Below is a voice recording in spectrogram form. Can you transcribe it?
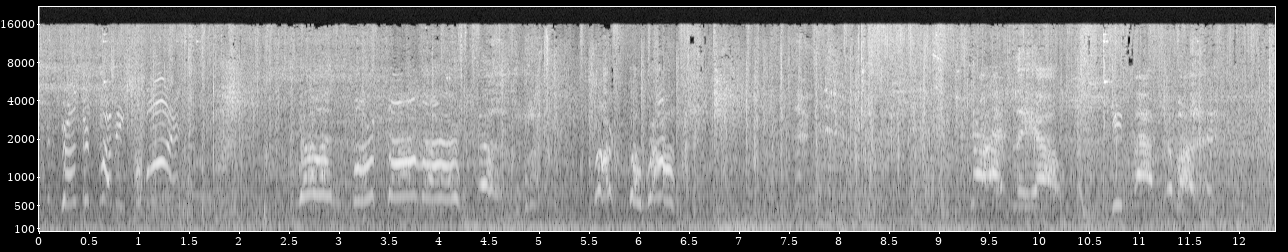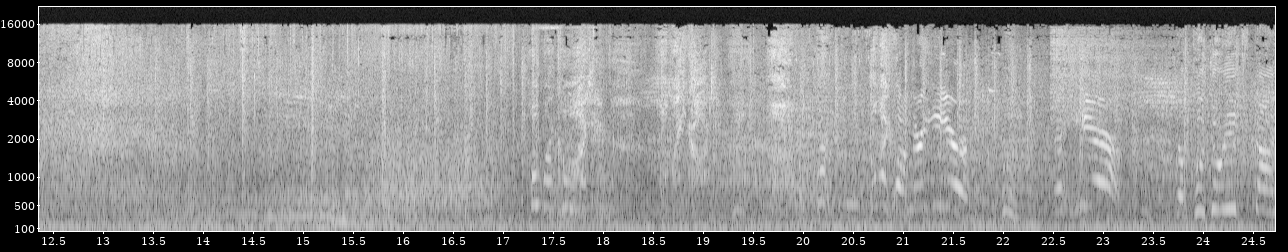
The drones are coming! Come on! Run for cover! Towards the rock! Run, Leo! Keep up, come my god! Oh my god! Oh my god, they're here! They're here! The Kutu Ixtal!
